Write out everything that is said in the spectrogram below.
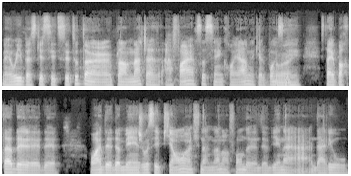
Ben oui, parce que c'est tout un, plan de match à, faire. Ça, c'est incroyable à quel point c'est important de ouais, de, bien jouer ses pions, hein, finalement, dans le fond, de, bien d'aller au,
